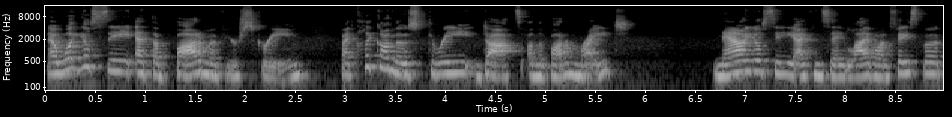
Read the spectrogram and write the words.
Now what you'll see at the bottom of your screen, if I click on those three dots on the bottom right, now you'll see I can say live on Facebook,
